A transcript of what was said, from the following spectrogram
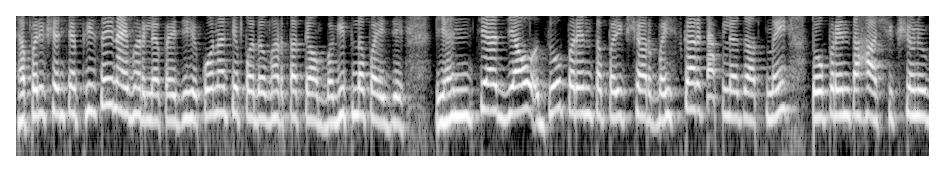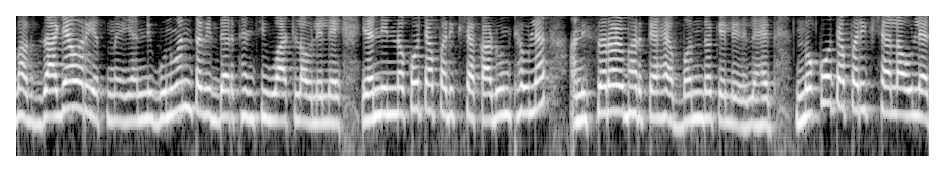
ह्या परीक्षांच्या फीसही नाही भरल्या पाहिजे. हे कोणाचे पदं भरतात तेव्हा बघितलं पाहिजे. ह्यांच्या ज्या जोपर्यंत परीक्षावर बहिष्कार टाकला जात नाही तोपर्यंत हा शिक्षण विभाग जाग्यावर येत नाही. यांनी गुणवंत विद्यार्थ्यांची वाट लावलेली आहे. यांनी नको त्या परीक्षा काढून ठेवल्यात आणि सरळ भरत्या ह्या बंद केलेल्या आहेत. नको त्या परीक्षा लावल्यात.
